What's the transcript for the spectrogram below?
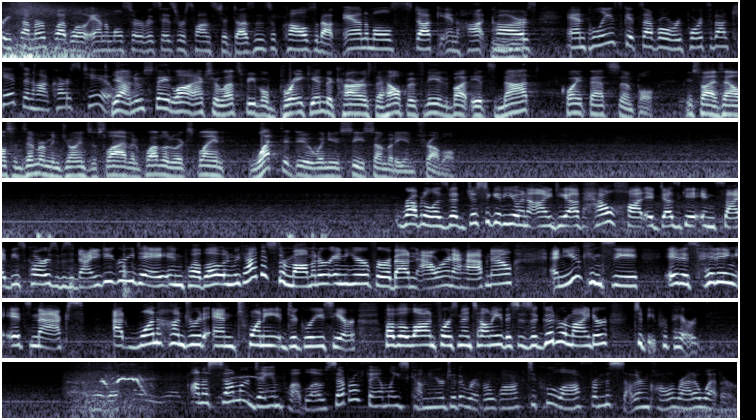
Every summer, Pueblo Animal Services responds to dozens of calls about animals stuck in hot Mm-hmm. cars, and police get several reports about kids in hot cars too. Yeah, new state law actually lets people break into cars to help if needed, but it's not quite that simple. News 5's Allison Zimmerman joins us live in Pueblo to explain what to do when you see somebody in trouble. Robert Elizabeth, just to give you an idea of how hot it does get inside these cars, it was a 90 degree day in Pueblo, and we've had this thermometer in here for about an hour and a half now, and you can see it is hitting its max at 120 degrees here. Pueblo law enforcement tell me this is a good reminder to be prepared. On a summer day in Pueblo, several families come here to the Riverwalk to cool off from the southern Colorado weather.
